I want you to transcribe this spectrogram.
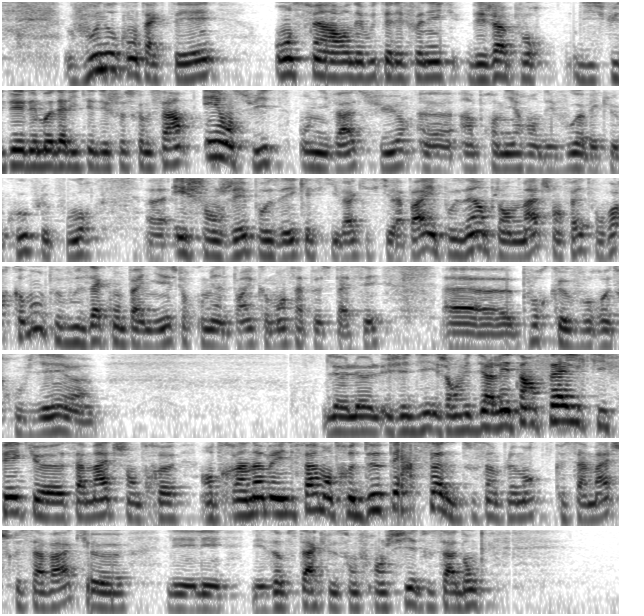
vous nous contactez. On se fait un rendez-vous téléphonique déjà pour discuter des modalités, des choses comme ça. Et ensuite, on y va sur euh, un premier rendez-vous avec le couple pour euh, échanger, poser qu'est-ce qui va, qu'est-ce qui va pas, et poser un plan de match en fait pour voir comment on peut vous accompagner, sur combien de temps et comment ça peut se passer euh, pour que vous retrouviez. le, le- j'ai dit, j'ai envie de dire l'étincelle qui fait que ça match entre entre un homme et une femme, entre deux personnes tout simplement, que ça match, que ça va, que les, les, les obstacles sont franchis et tout ça. Donc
